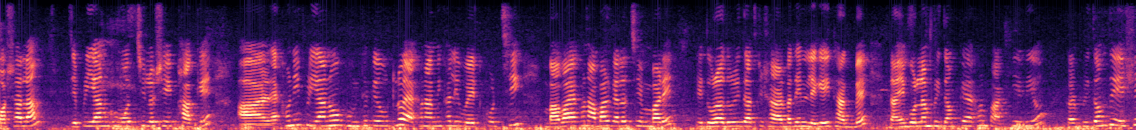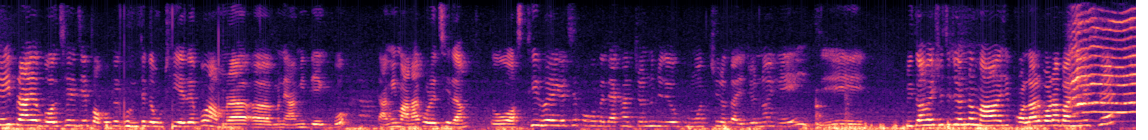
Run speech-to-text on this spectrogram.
বসালাম। যে প্রিয়ান ঘুমোচ্ছিল সেই ফাঁকে। আর এখনই প্রিয়ানও ঘুম থেকে উঠল, এখন আমি খালি ওয়েট করছি। বাবা এখন আবার গেল চেম্বারে। এই দৌড়াদৌড়ি দৌড়াদৌড়িতে আজকে সারাটা দিন লেগেই থাকবে। তাই আমি বললাম, প্রীতমকে এখন পাঠিয়ে দিও। কারণ প্রীতম তো এসেই প্রায় বলছে যে, পকোকে ঘুম থেকে উঠিয়ে দেবো, আমরা মানে আমি দেখব। তা আমি মানা করেছিলাম। তো অস্থির হয়ে গেছে পকোকে দেখার জন্য, যদি ও ঘুমোচ্ছিল তাই জন্য। এই যে, প্রীতম এসেছে জন্য মা যে কলার বড়া বানিয়েছে। তো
